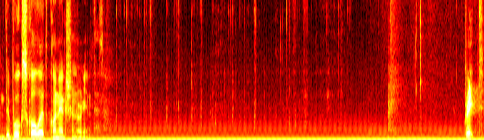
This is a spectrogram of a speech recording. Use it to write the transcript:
The books call it connection oriented. Great.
